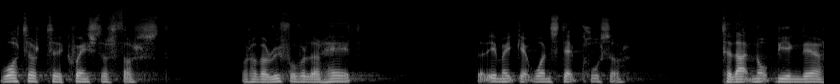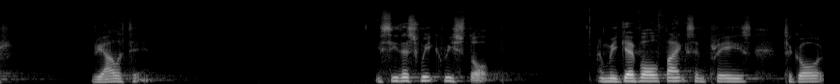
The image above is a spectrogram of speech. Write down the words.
water to quench their thirst, or have a roof over their head, that they might get one step closer to that not being their reality. You see, this week we stop and we give all thanks and praise to God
